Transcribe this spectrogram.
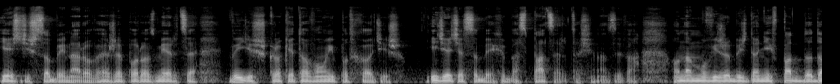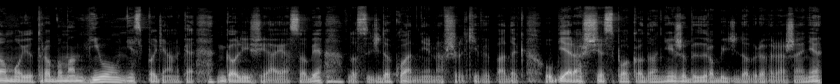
Jeździsz sobie na rowerze po rozmierce. Widzisz krokietową i podchodzisz. Idziecie sobie chyba spacer, to się nazywa. Ona mówi, żebyś do niej wpadł do domu jutro, bo mam miłą niespodziankę. Golisz jaja sobie, dosyć dokładnie na wszelki wypadek. Ubierasz się spoko do niej, żeby zrobić dobre wrażenie.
